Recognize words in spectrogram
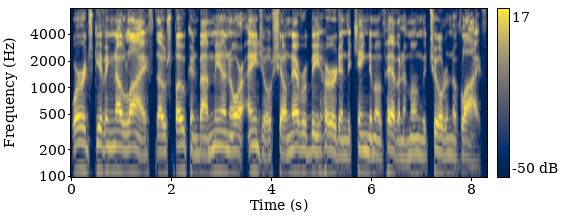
Words giving no life, though spoken by men or angels, shall never be heard in the kingdom of heaven among the children of life.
